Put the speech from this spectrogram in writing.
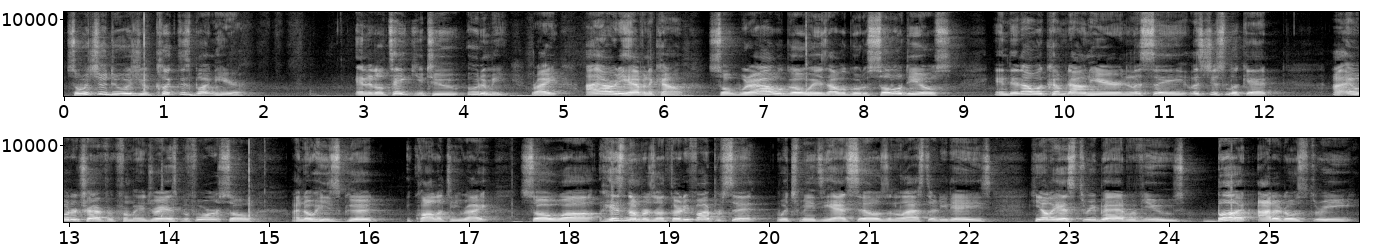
So what you'll do is you'll click this button here and it'll take you to Udimi, right? I already have an account. So where I would go is I would go to solo deals and then I would come down here and let's say, let's just look at, I ordered traffic from Andreas before. So I know he's good quality, right? So uh, his numbers are 35%, which means he has sales in the last 30 days. He only has three bad reviews, but out of those three,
